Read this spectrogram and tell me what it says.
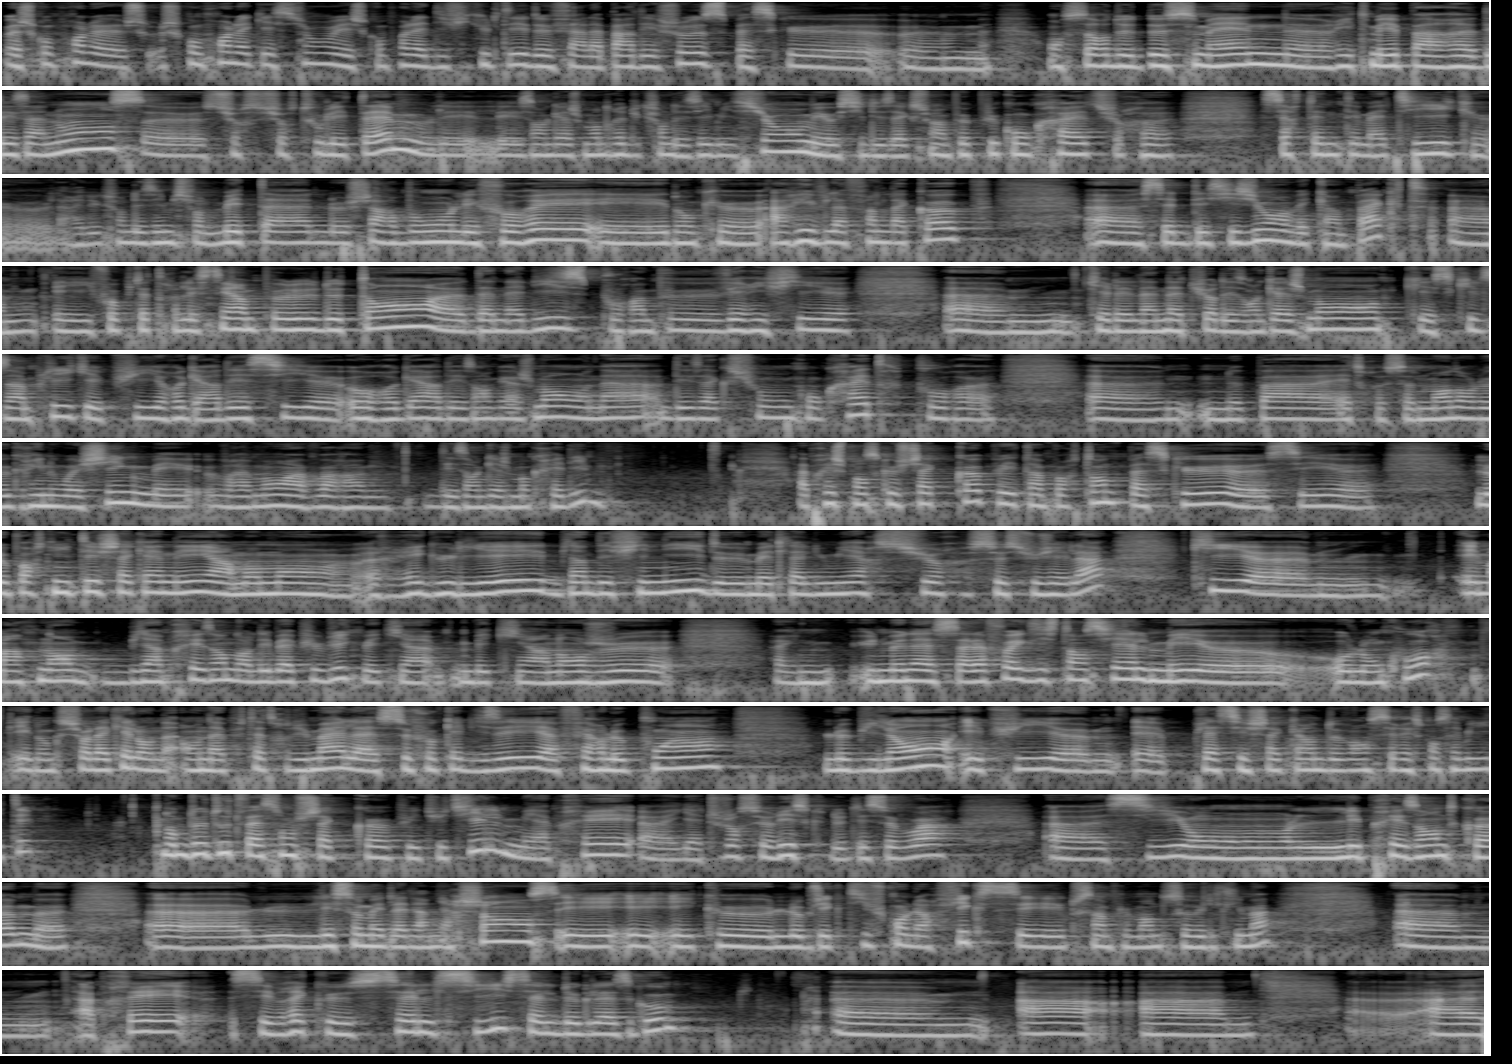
bah, je, comprends la question et je comprends la difficulté de faire la part des choses parce que euh, on sort de deux semaines euh, rythmées par des annonces sur, tous les thèmes, les, engagements de réduction des émissions, mais aussi des actions un peu plus concrètes sur certaines thématiques, la réduction des émissions de méthane, le charbon, les forêts. Et donc arrive la fin de la COP, cette décision avec un pacte. et il faut peut-être laisser un peu de temps d'analyse pour un peu vérifier quelle est la nature des engagements qu'est-ce qu'ils impliquent, et puis regarder si, euh, au regard des engagements, on a des actions concrètes pour euh, euh, ne pas être seulement dans le greenwashing, mais vraiment avoir des engagements crédibles. Après, je pense que chaque COP est importante parce que c'est l'opportunité chaque année, à un moment régulier, bien défini, de mettre la lumière sur ce sujet-là, qui est maintenant bien présent dans le débat public, mais qui, est un enjeu une, menace à la fois existentielle mais euh, au long cours, et donc sur laquelle on a, peut-être du mal à se focaliser, à faire le point, le bilan, et puis euh, placer chacun devant ses responsabilités. Donc de toute façon, chaque COP est utile, mais après, euh, il y a toujours ce risque de décevoir si on les présente comme les sommets de la dernière chance et que l'objectif qu'on leur fixe, c'est tout simplement de sauver le climat. après, c'est vrai que celle-ci, celle de Glasgow, euh, a,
